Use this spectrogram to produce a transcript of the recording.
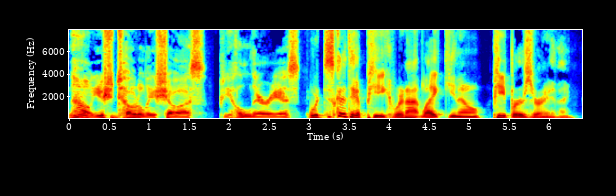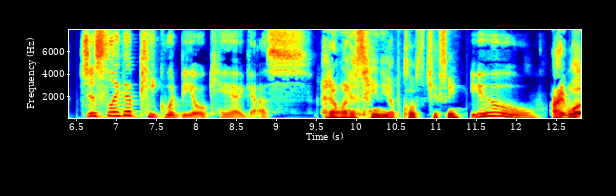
No, you should totally show us. Be hilarious. We're just going to take a peek. We're not like, you know, peepers or anything. Just like a peek would be okay, I guess. I don't want to see any up close kissing. Ew. All right, well,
